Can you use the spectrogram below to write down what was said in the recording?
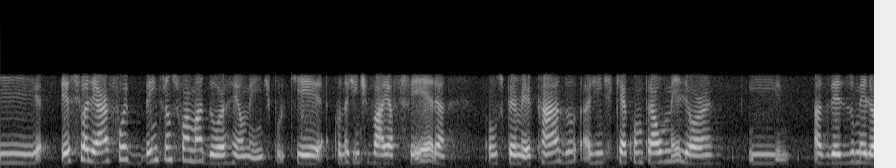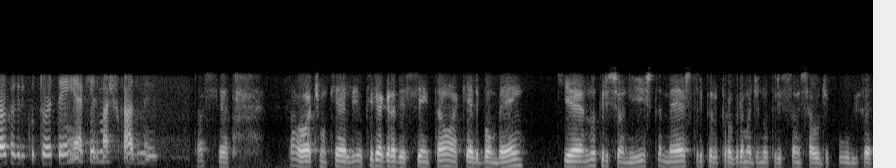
E esse olhar foi bem transformador realmente, porque quando a gente vai à feira ou supermercado, a gente quer comprar o melhor. E às vezes o melhor que o agricultor tem é aquele machucado mesmo. Tá certo. Tá ótimo, Kelly. Eu queria agradecer então a Kelly Bombem, que é nutricionista, mestre pelo Programa de Nutrição e Saúde Pública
